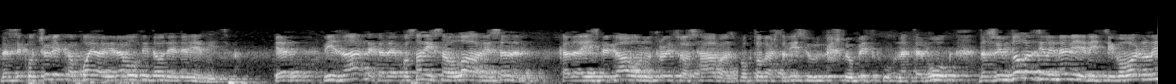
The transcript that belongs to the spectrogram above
da se kod čovjeka pojavi revolt i da ode nevjernicima. Jer vi znate kada je poslanik sallallahu alejhi ve sellem kada je izbjegavao onu trojicu ashaba zbog toga što nisu išli u bitku na Tebuk, da su im dolazili nevjernici i govorili:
